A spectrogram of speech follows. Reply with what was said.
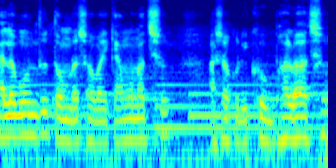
হ্যালো বন্ধু তোমরা সবাই কেমন আছো? আশা করি খুব ভালো আছো।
